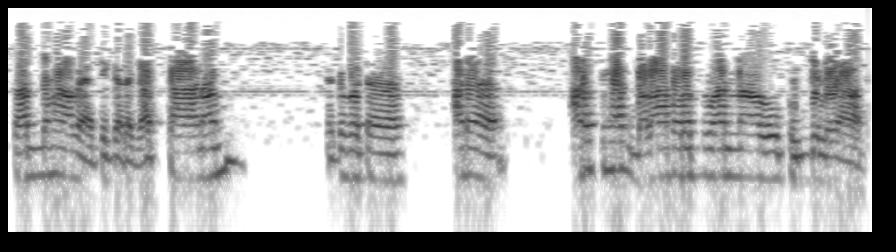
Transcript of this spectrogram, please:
ශ්‍රද්ධාව ඇති කර ගත්තා නම් එතකොට අර අර්ථයක් බලාපොරොත්තු වන්නා වූ පුද්ගලයාට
